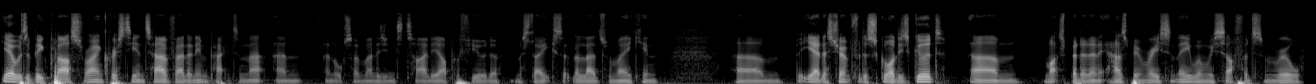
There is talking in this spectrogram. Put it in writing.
yeah, it was a big plus. Ryan Christie and Tav had an impact in that, and and also managing to tidy up a few of the mistakes that the lads were making. Um, but yeah, the strength of the squad is good, um, much better than it has been recently when we suffered some real,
